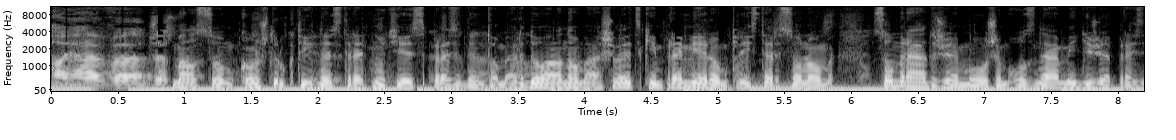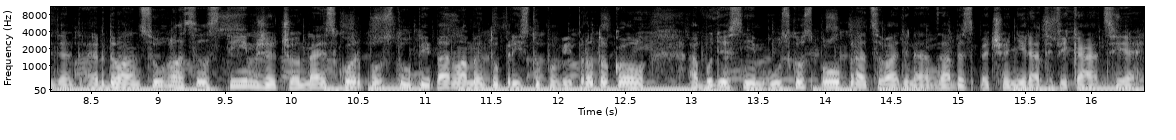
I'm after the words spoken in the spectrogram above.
Uh, just... Mal som konštruktívne stretnutie s prezidentom Erdoánom a švédským premiérom Kristersonom. Som rád, že môžem oznámiť, že prezident Erdoğan súhlasil s tým, že čo najskôr postúpi parlamentu prístupový protokol a bude s ním úzko spolupracovať na zabezpečení ratifikácie.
